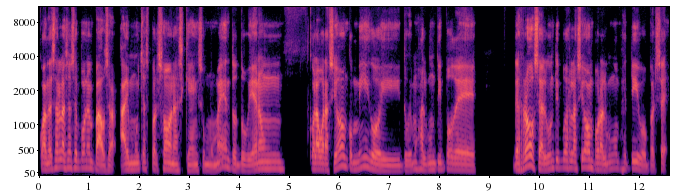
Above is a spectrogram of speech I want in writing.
Cuando esa relación se pone en pausa, hay muchas personas que en su momento tuvieron colaboración conmigo y tuvimos algún tipo de de roce, algún tipo de relación por algún objetivo per se.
